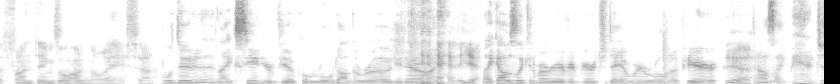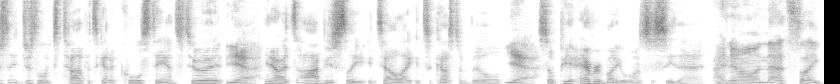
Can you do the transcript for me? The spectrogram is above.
the fun things along the way. So Well, dude, and like seeing your vehicle roll down the road, you know, and yeah, like I was looking at my rearview mirror today and we were rolling up here, yeah, and I was like, man, it just it just looks tough. It's got a cool stance to it. yeah, You know, it's obviously you can tell like it's a custom build. yeah. So pe- everybody wants to see that. I you know, and that's like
